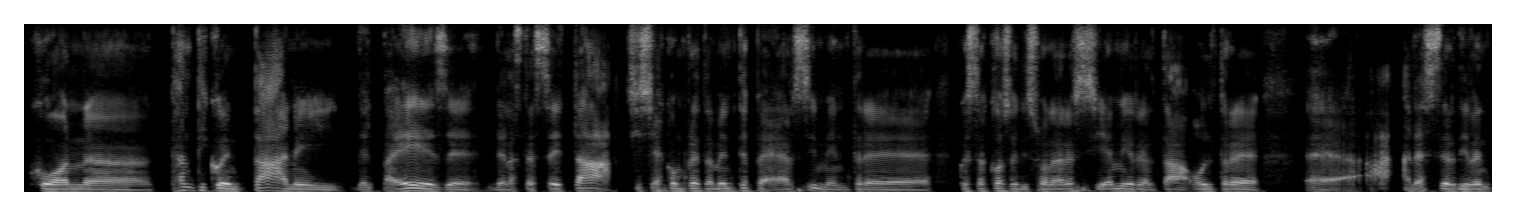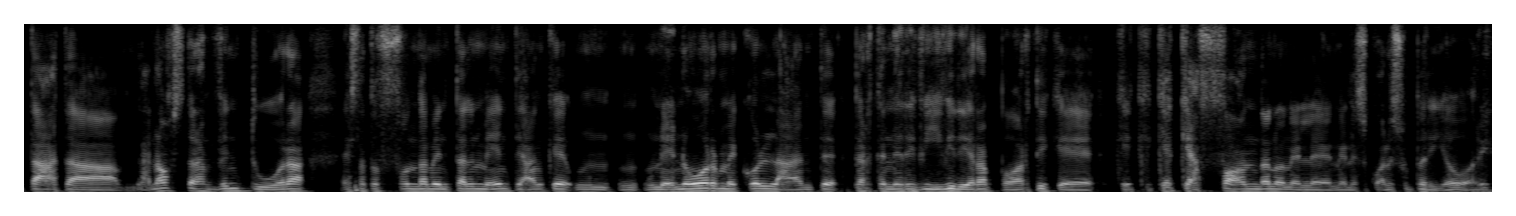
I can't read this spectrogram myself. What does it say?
con eh, tanti coetanei del paese, della stessa età, ci si è completamente persi, mentre questa cosa di suonare assieme in realtà, oltre eh, ad essere diventata la nostra avventura, è stato fondamentalmente anche un- un enorme collante per tenere vivi dei rapporti che, che- che- che affondano nelle, nelle scuole superiori.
